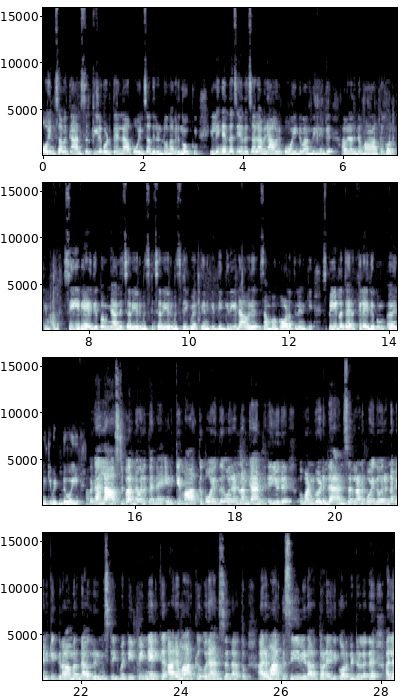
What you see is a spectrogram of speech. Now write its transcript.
പോയിന്റ്സും അവർക്ക് ആൻസർ കീയിൽ കൊടുത്ത എല്ലാ പോയിന്റ്സ് അതിലുണ്ടോ എന്ന് അവർ നോക്കും. ഇല്ലെങ്കിൽ എന്താ ചെയ്യാന്ന് വെച്ചാൽ അവർ ആ ഒരു പോയിന്റ് വന്നില്ലെങ്കിൽ അവർ അതിന്റെ മാർക്ക് കുറയ്ക്കും. സി വി എഴുതിയപ്പം ഞാൻ ചെറിയൊരു മിസ്റ്റേക്ക് ചെറിയൊരു മിസ്റ്റേക്ക് വരുത്തി. എനിക്ക് ഡിഗ്രിയുടെ ആ ഒരു സംഭവം കോളത്തിൽ എനിക്ക് സ്പീഡിൽ തിരക്കിൽ എഴുതിയപ്പം എനിക്ക് വിട്ടുപോയി. അപ്പൊ ഞാൻ ലാസ്റ്റ് പറഞ്ഞ പോലെ തന്നെ എനിക്ക് മാർക്ക് പോയത് ഒരെണ്ണം ഞാൻ ഈ ഒരു വൺ വേർഡിന്റെ ആൻസറിലാണ് പോയത്. ഒരെണ്ണം എനിക്ക് ഗ്രാമറിന്റെ അതിലൊരു മിസ്റ്റേക്ക് പറ്റി. പിന്നെ എനിക്ക് അര മാർക്ക് ഒരു ആൻസറിന്റെ അകത്തും അര മാർക്ക് സി വിയുടെ അകത്താണ് എനിക്ക് കുറഞ്ഞിട്ടുള്ളത്. അല്ല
